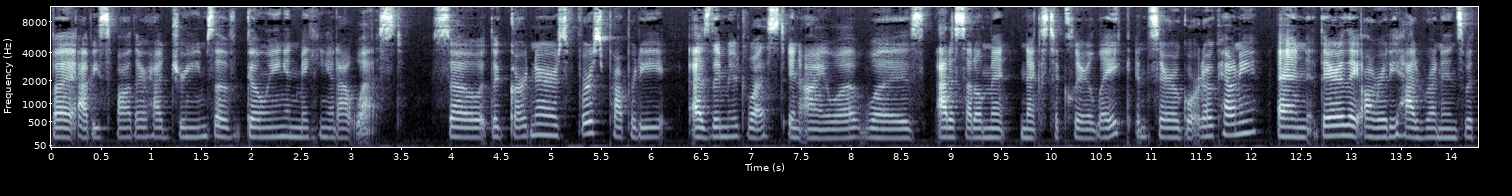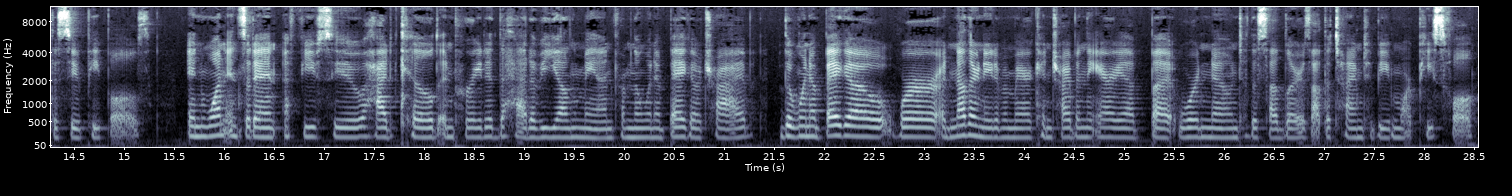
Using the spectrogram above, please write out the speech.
but Abbie's father had dreams of going and making it out west. So, the Gardner's first property as they moved west in Iowa was at a settlement next to Clear Lake in Cerro Gordo County, and there they already had run ins with the Sioux peoples. In one incident, a few Sioux had killed and paraded the head of a young man from the Winnebago tribe, the Winnebago were another Native American tribe in the area, but were known to the settlers at the time to be more peaceful.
